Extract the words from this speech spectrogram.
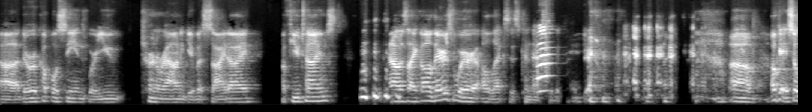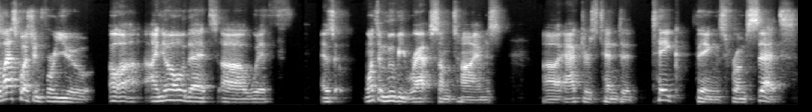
uh, there were a couple of scenes where you turn around and give a side eye a few times, and I was like, oh, there's where Alexis connects with the character. um, okay, so last question for you. Oh, uh, I know that uh, with as once a movie wraps, sometimes uh, actors tend to take things from sets.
